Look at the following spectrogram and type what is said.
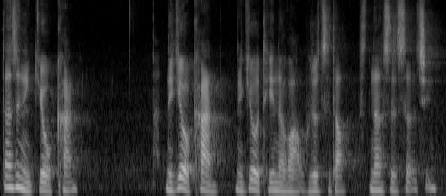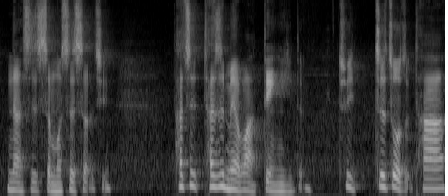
但是你给我看，你给我看，你给我听的话，我就知道那是色情，那是什么是色情。它是它是没有办法定义的，所以这作者他。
